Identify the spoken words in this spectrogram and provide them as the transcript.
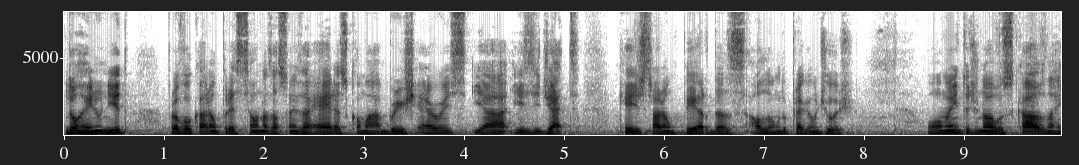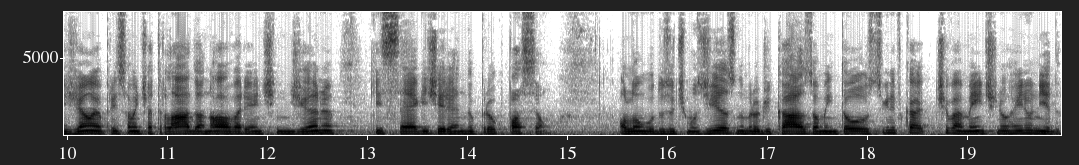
no Reino Unido provocaram pressão nas ações aéreas como a British Airways e a EasyJet, que registraram perdas ao longo do pregão de hoje. O aumento de novos casos na região é principalmente atrelado à nova variante indiana, que segue gerando preocupação. Ao longo dos últimos dias, o número de casos aumentou significativamente no Reino Unido,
